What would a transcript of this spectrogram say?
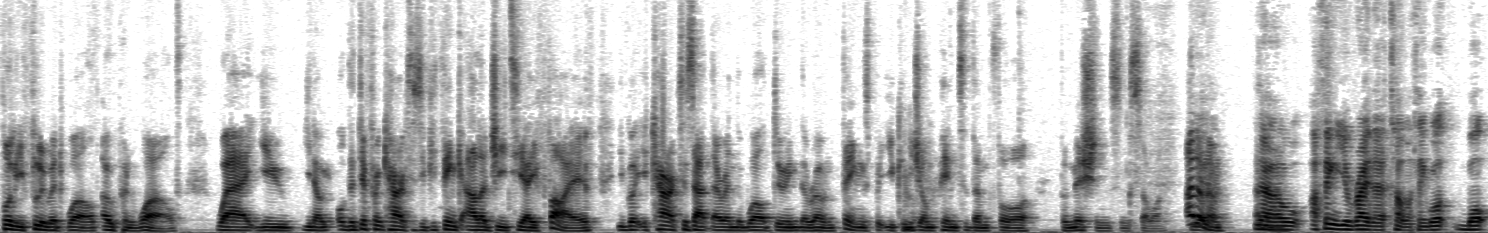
fully fluid world open world where you you know all the different characters if you think a la gta 5 you've got your characters out there in the world doing their own things but you can mm. jump into them for for missions and so on i don't Yeah. know I don't know. No, I think you're right there, Tom. I think what what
